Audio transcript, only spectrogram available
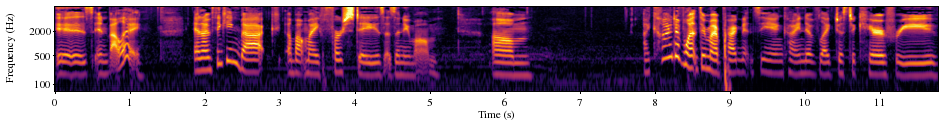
is in ballet. And I'm thinking back about my first days as a new mom. Um, I kind of went through my pregnancy in kind of like just a carefree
